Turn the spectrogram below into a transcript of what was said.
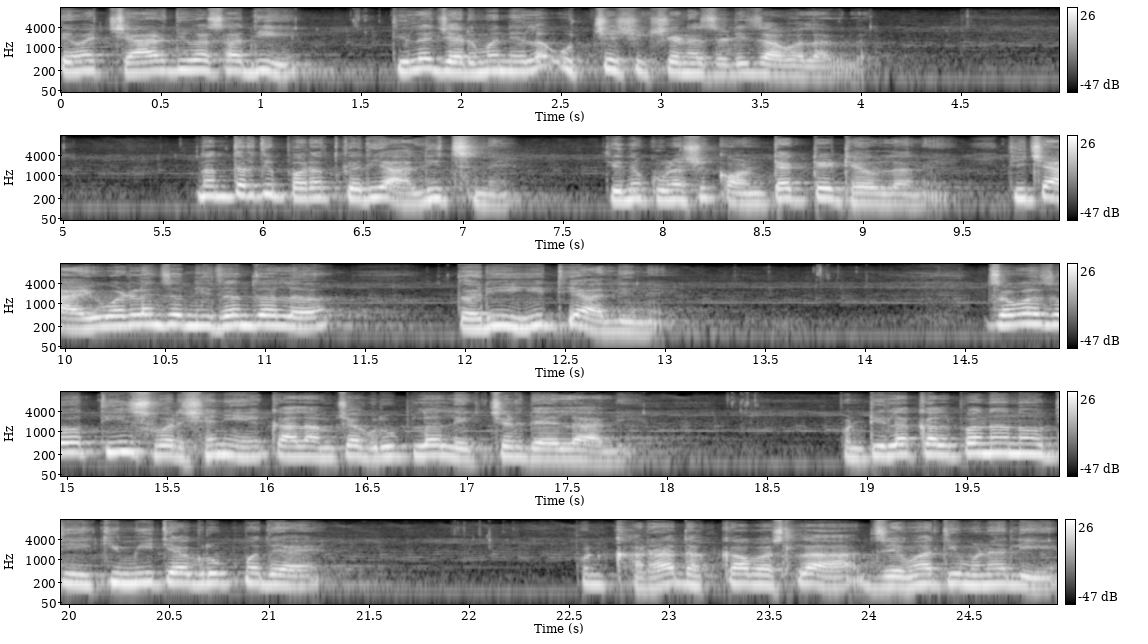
तेव्हा चार दिवस आधी तिला जर्मनीला उच्च शिक्षणासाठी जावं लागलं. नंतर ती परत कधी आलीच नाही. तिनं कुणाशी कॉन्टॅक्टही ठेवला नाही. तिच्या आईवडिलांचं निधन झालं तरीही ती आली नाही. जवळजवळ तीस वर्षांनी काल आमच्या ग्रुपला लेक्चर द्यायला आली. पण तिला कल्पना नव्हती की मी त्या ग्रुपमध्ये आहे. पण खरा धक्का बसला जेव्हा ती म्हणाली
